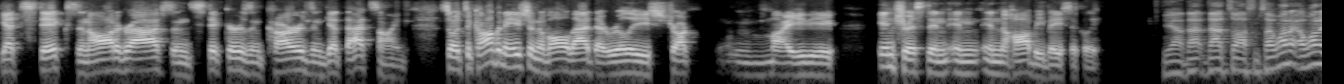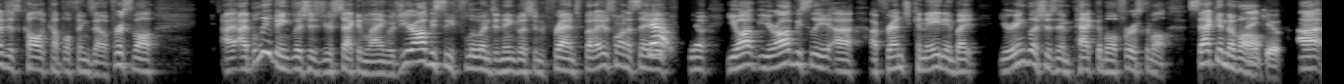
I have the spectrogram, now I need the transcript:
get sticks and autographs and stickers and cards and get that signed. So it's a combination of all that that really struck my interest in in in the hobby, basically. Yeah, that that's awesome. So I want to I want to just call a couple things out. First of all, I, I, believe English is your second language. You're obviously fluent in English and French, but I just want to say yeah. that you know you you're obviously a, a French Canadian, but your English is impeccable. First of all, second of all, thank you. Uh,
